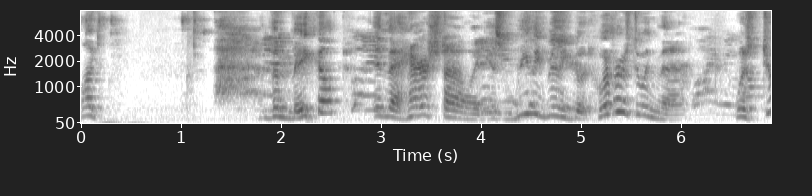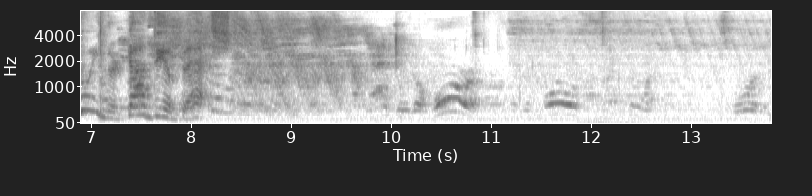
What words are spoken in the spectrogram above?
Like the makeup and the hairstyling is really, really good. Whoever's doing that was doing their goddamn best. the horror of the whole situation. It's more than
